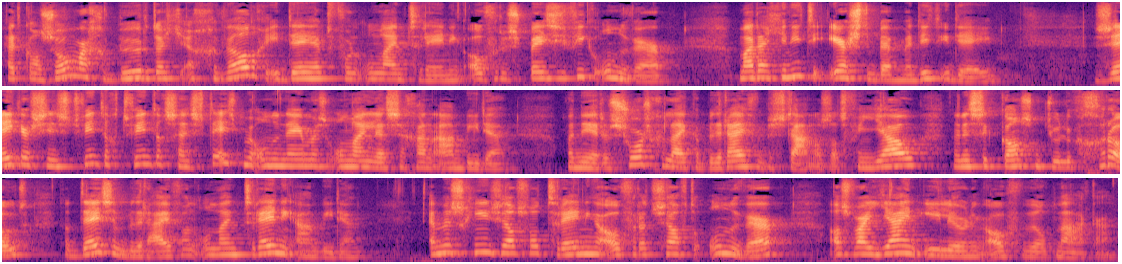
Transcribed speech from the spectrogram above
Het kan zomaar gebeuren dat je een geweldig idee hebt voor een online training over een specifiek onderwerp, maar dat je niet de eerste bent met dit idee. Zeker sinds 2020 zijn steeds meer ondernemers online lessen gaan aanbieden. Wanneer er soortgelijke bedrijven bestaan als dat van jou, dan is de kans natuurlijk groot dat deze bedrijven een online training aanbieden. En misschien zelfs wel trainingen over hetzelfde onderwerp als waar jij een e-learning over wilt maken.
